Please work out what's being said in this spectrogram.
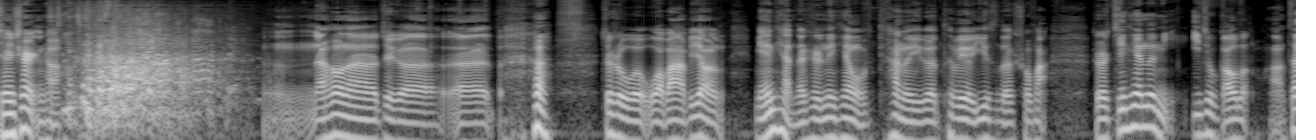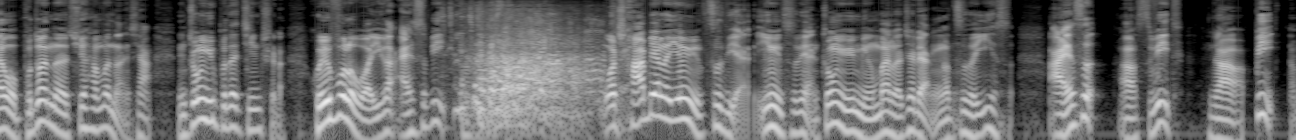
真事儿，你看，嗯，然后呢，这个呃，就是我我吧比较腼腆的是那天我看到一个特别有意思的说法，就是今天的你依旧高冷啊，在我不断的嘘寒问暖下，你终于不再矜持了，回复了我一个 SB。我查遍了英语字典，英语词典终于明白了这两个字的意思。S 啊，sweet，你知道吧？B 啊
